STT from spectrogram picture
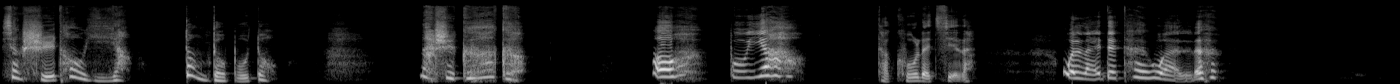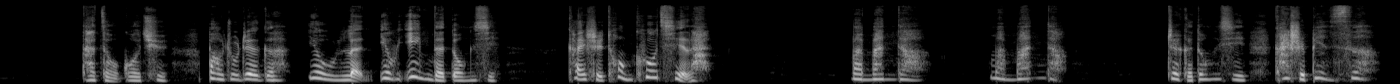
像石头一样，动都不动。那是哥哥。哦，不要！他哭了起来。我来的太晚了。他走过去，抱住这个又冷又硬的东西，开始痛哭起来。慢慢的，慢慢的，这个东西开始变色、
